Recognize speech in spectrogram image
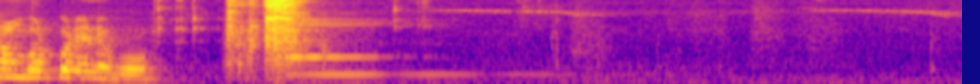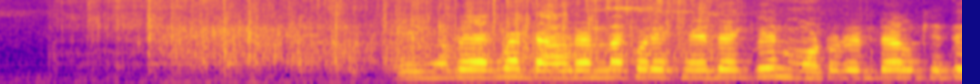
সম্বর করে নেব। এইভাবে একবার ডাল রান্না করে খেয়ে দেখবেন, মটরের ডাল খেতে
